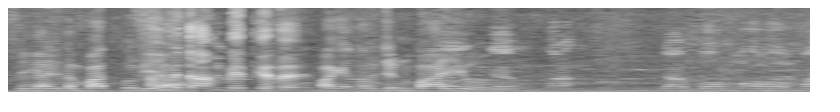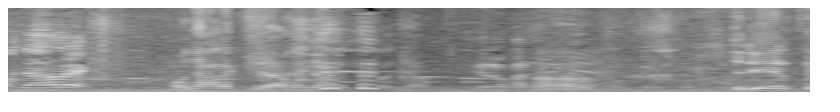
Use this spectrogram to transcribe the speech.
singgah di tempatku dia. Amit-amit katanya. Pakai terjun payung. Jangan jangan bohong, mau nyalek. Mau nyalek dia, mau nyalek katanya. Heeh. Jadi RT.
